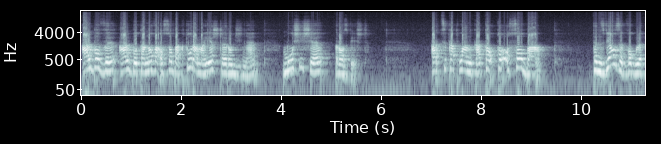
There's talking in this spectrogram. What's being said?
albo wy, albo ta nowa osoba, która ma jeszcze rodzinę, musi się rozwieść. Arcykapłanka to, to osoba, ten związek w ogóle,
